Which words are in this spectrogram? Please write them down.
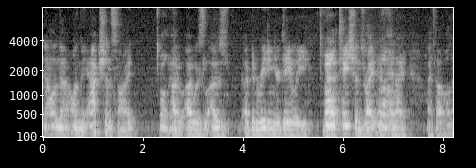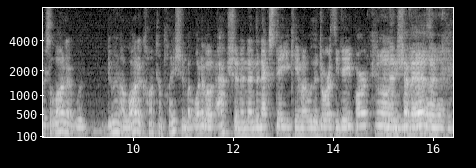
Now on the on the action side, Oh, yeah. I, I was I was I've been reading your daily Oh. meditations, right? And, Uh-huh. and I I thought, well, there's a lot of we're doing a lot of contemplation, but what about action? And then the next day you came out with a Dorothy Day part, and then Oh, Chavez, and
